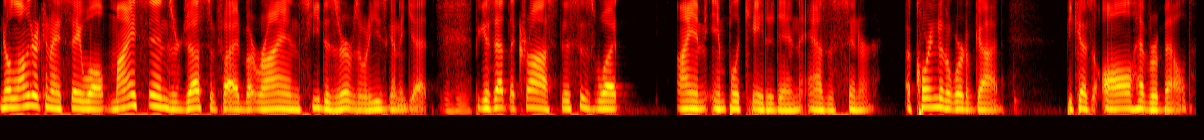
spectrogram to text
No longer can I say, well, my sins are justified, but Ryan's, he deserves what he's going to get. Mm-hmm. Because at the cross, this is what I am implicated in as a sinner, according to the word of God, because all have rebelled.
